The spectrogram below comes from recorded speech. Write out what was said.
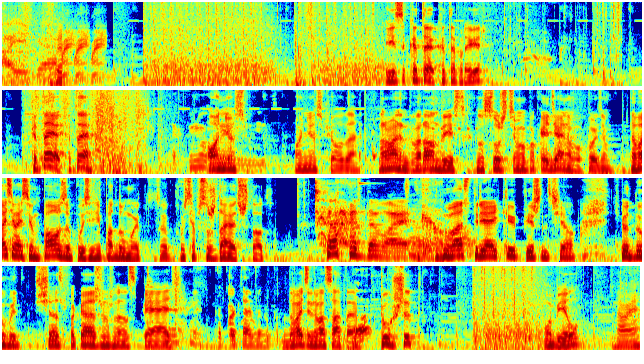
Ай-яй-яй. Если КТ, КТ, проверь. КТ, КТ. Он не времени усп- нет. Он не успел, да. Нормально, два раунда есть. Ну слушайте, мы пока идеально выходим. Давайте возьмем паузу, пусть они подумают, пусть обсуждают что-то. Давай. У вас 3 IQ пишет, чел. Что думать? Сейчас покажем, что у нас 5. Какой тайминг? Давайте 20 Да. Пушит. Убил. Давай.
